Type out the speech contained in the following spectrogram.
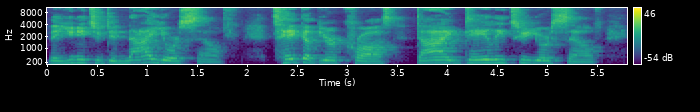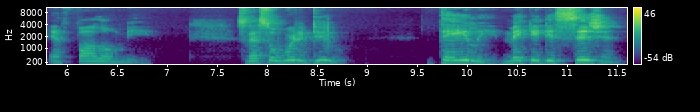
then you need to deny yourself, take up your cross, die daily to yourself, and follow me. So that's what we're to do. Daily, make a decision.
